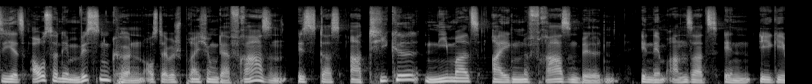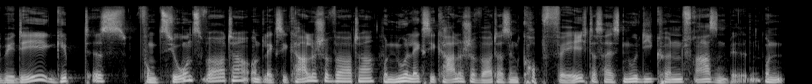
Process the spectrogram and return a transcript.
Sie jetzt außerdem wissen können aus der Besprechung der Phrasen, ist, dass Artikel niemals eigene Phrasen bilden. In dem Ansatz in EGBD gibt es Funktionswörter und lexikalische Wörter und nur lexikalische Wörter sind kopffähig, das heißt nur die können Phrasen bilden. Und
